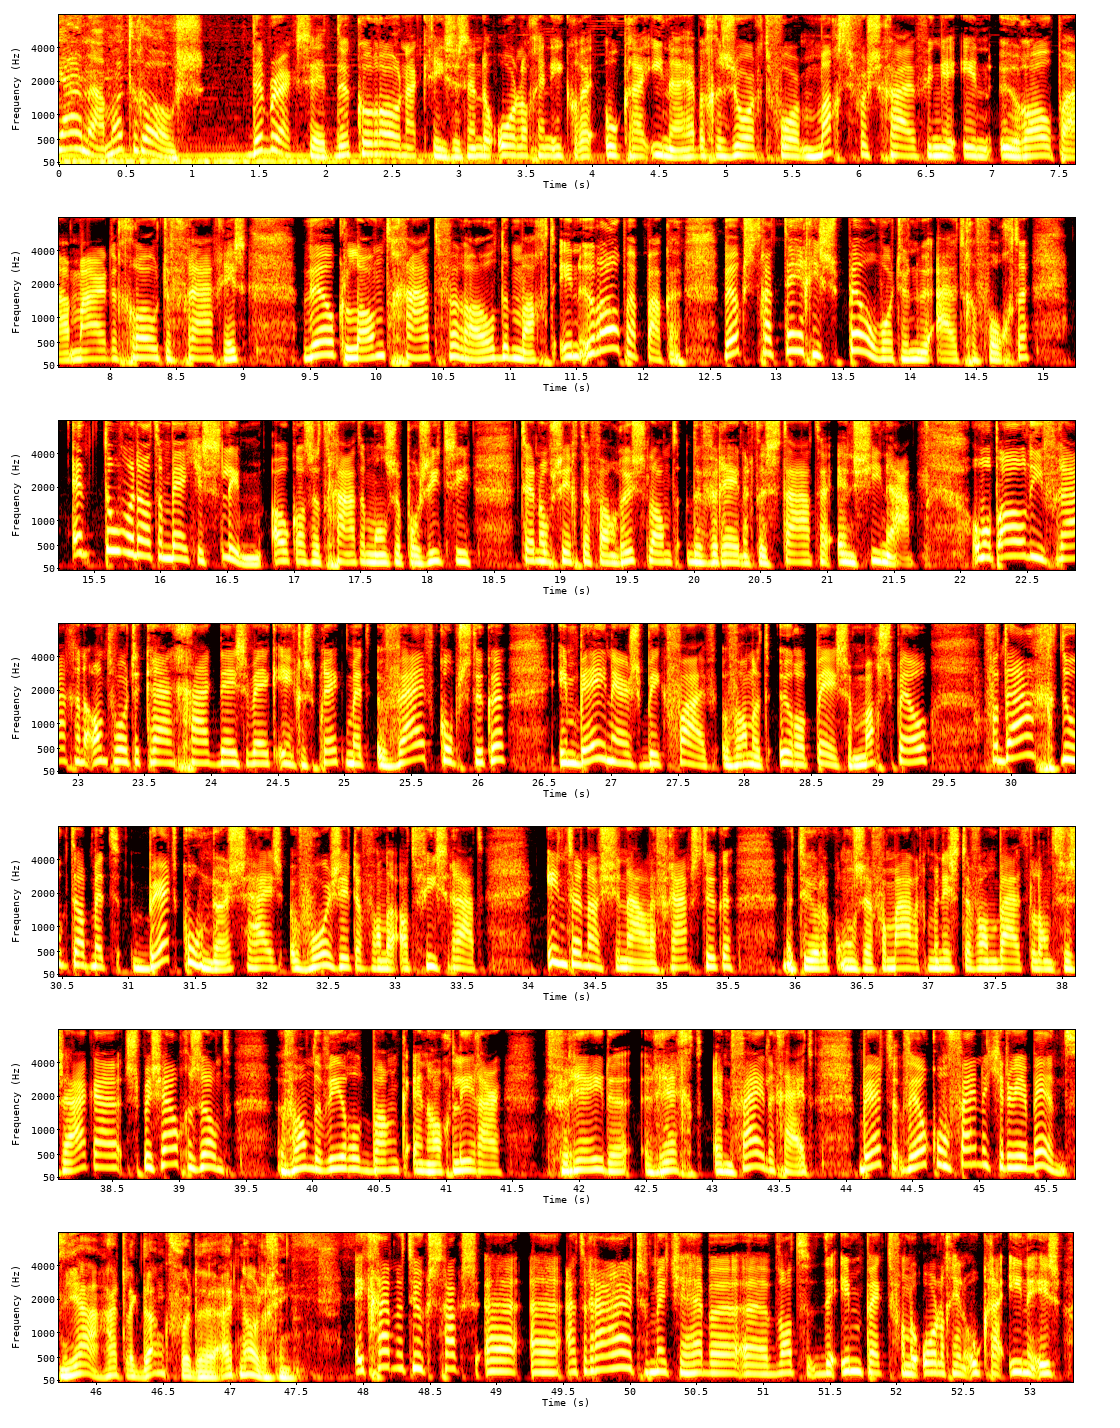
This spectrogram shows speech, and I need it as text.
Diana Matroos. De brexit, de coronacrisis en de oorlog in Oekraïne hebben gezorgd voor machtsverschuivingen in Europa. Maar de grote vraag is: welk land gaat vooral de macht in Europa pakken? Welk strategisch spel wordt er nu uitgevochten? En doen we dat een beetje slim, ook als het gaat om onze positie ten opzichte van Rusland, de Verenigde Staten en China. Om op al die vragen een antwoord te krijgen, ga ik deze week in gesprek met vijf kopstukken in BNR's Big Five van het Europese machtsspel. Vandaag doe ik dat met Bert Koenders. Hij is voorzitter van de Adviesraad Internationale Vraagstukken. Natuurlijk onze voormalig minister van Buitenlandse Zaken, speciaal gezant van de Wereldbank en hoogleraar Vrede, Recht en Veiligheid. Bert, welkom, fijn dat je er weer bent. Ja, hartelijk dank voor de uitnodiging. Ik ga het natuurlijk straks uh, uh, uiteraard met je hebben uh, wat de impact van de oorlog in Oekraïne is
